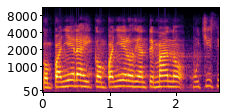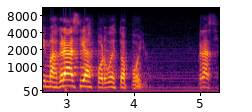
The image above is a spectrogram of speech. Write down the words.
Compañeras y compañeros de antemano, muchísimas gracias por vuestro apoyo. Gracias.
